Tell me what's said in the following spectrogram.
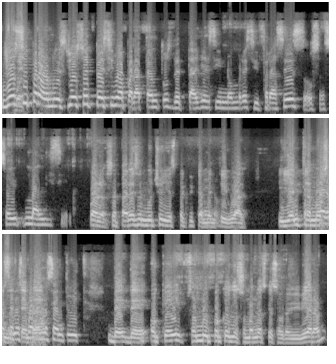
Yo sí, pero yo soy pésima para tantos detalles y nombres y frases, o sea, soy malísima. Bueno, se parecen mucho y es prácticamente Pero- igual. Y ya entramos Pero en se el los tema ponemos en Twitter. de, de, ok, son muy pocos los humanos que sobrevivieron,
